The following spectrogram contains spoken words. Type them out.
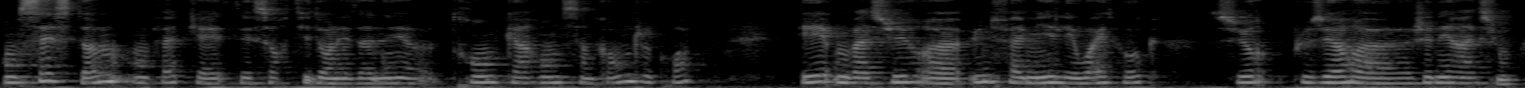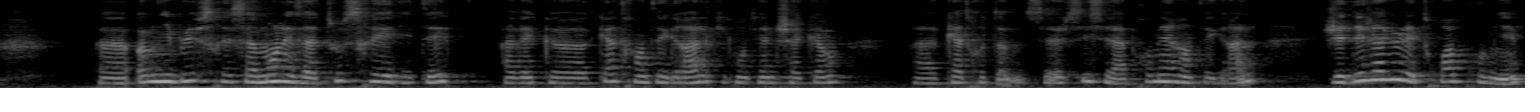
en 16 tomes, en fait, qui a été sortie dans les années 30, 40, 50, je crois et on va suivre euh, une famille, les Whitehawk, sur plusieurs euh, générations. Euh, Omnibus récemment les a tous réédités avec quatre intégrales qui contiennent chacun quatre tomes. Celle-ci, c'est la première intégrale. J'ai déjà lu les trois premiers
